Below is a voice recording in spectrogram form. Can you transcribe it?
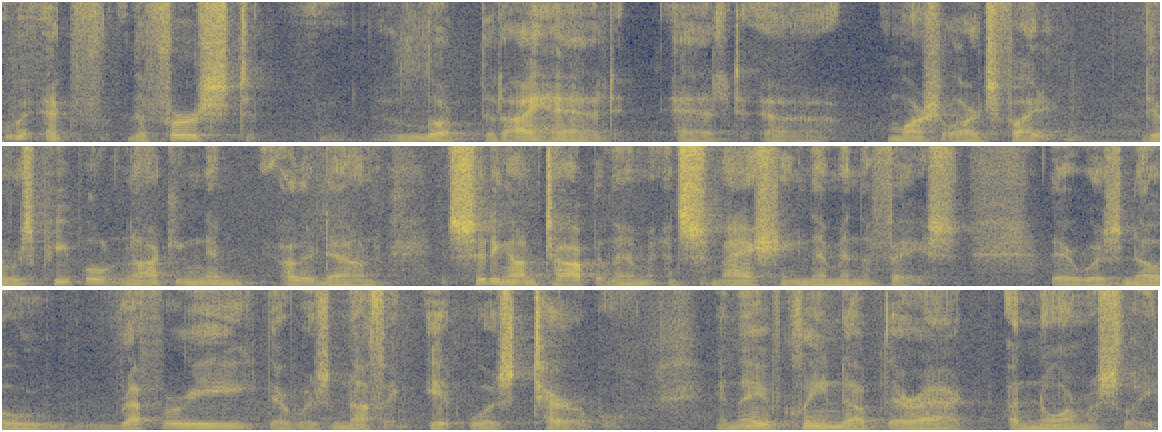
they- at f- the first look that I had at uh, martial arts fighting, there was people knocking them other down, sitting on top of them and smashing them in the face. There was no referee, there was nothing. It was terrible. And they have cleaned up their act enormously.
